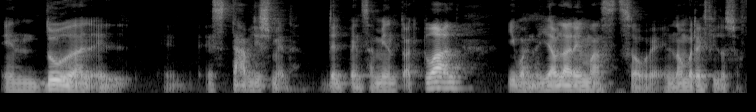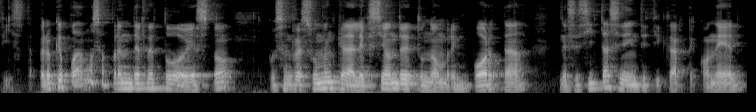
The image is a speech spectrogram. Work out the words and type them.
en duda el, establishment del pensamiento actual. Y bueno, ya hablaré más sobre el nombre de filosofista. Pero ¿qué podemos aprender de todo esto? Pues en resumen que la elección de tu nombre importa, necesitas identificarte con él,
